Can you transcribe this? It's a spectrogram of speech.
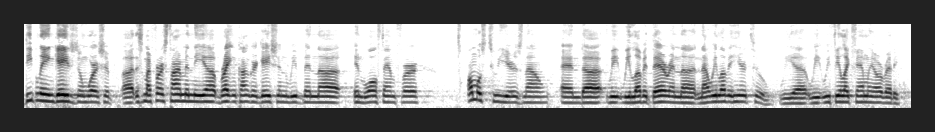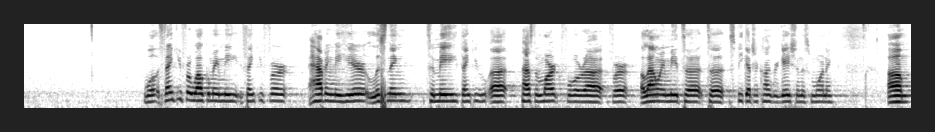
deeply engaged in worship. Uh, this is my first time in the uh, Brighton congregation. We've been uh, in Waltham for almost two years now, and uh, we, we love it there, and uh, now we love it here too. We, uh, we, we feel like family already. Well, thank you for welcoming me. Thank you for having me here, listening to me. Thank you, Pastor Mark, for, for allowing me to, to speak at your congregation this morning. Um,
